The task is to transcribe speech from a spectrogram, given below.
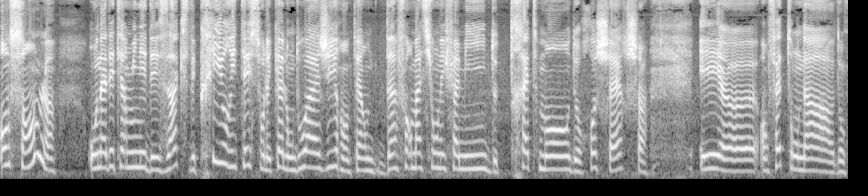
Ensemble, on a déterminé des axes, des priorités sur lesquelles on doit agir en termes d'information des familles, de traitement, de recherche. Et euh, en fait, on a donc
